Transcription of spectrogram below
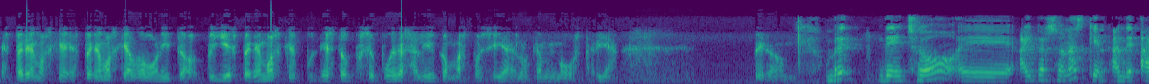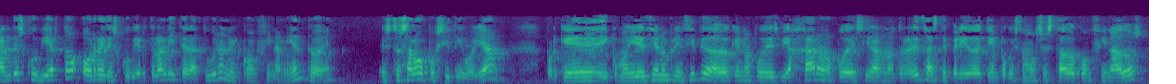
esperemos que esperemos que algo bonito y esperemos que de esto se pueda salir con más poesía, es lo que a mí me gustaría. Pero hombre, de hecho, eh, hay personas que han, han, descubierto o redescubierto la literatura en el confinamiento, ¿eh? Esto es algo positivo ya. Porque, como yo decía en un principio, dado que no puedes viajar o no puedes ir a la naturaleza este periodo de tiempo que estamos estado confinados,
